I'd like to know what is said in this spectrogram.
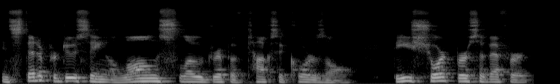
Instead of producing a long, slow drip of toxic cortisol, these short bursts of effort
